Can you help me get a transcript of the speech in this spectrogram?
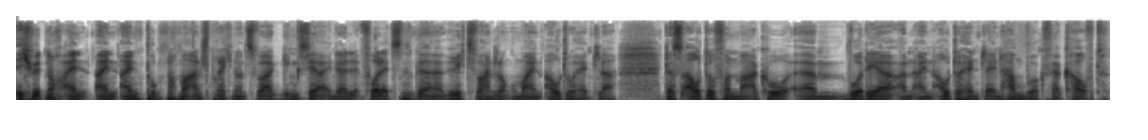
Ich würde noch einen ein Punkt nochmal ansprechen und zwar ging es ja in der vorletzten Gerichtsverhandlung um einen Autohändler. Das Auto von Marco ähm, wurde ja an einen Autohändler in Hamburg verkauft,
